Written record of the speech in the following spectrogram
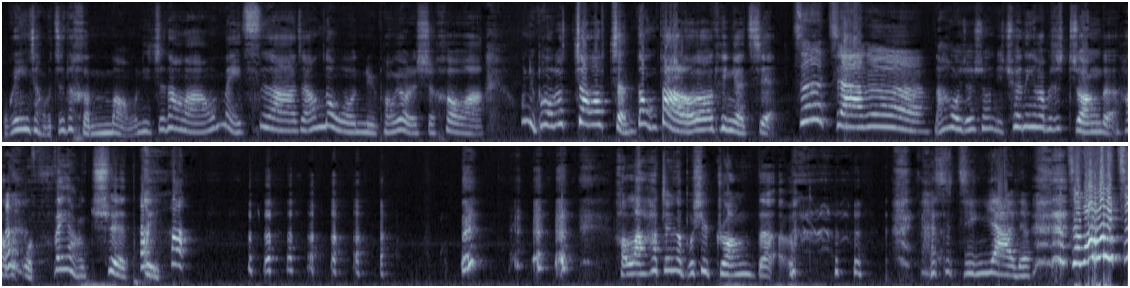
我跟你讲，我真的很猛，你知道吗？我每次啊，只要弄我女朋友的时候啊，我女朋友都叫到整栋大楼都听得见。真的假的？然后我就说：“你确定他不是装的？”他说：“我非常确定。”好啦，他真的不是装的。他是惊讶的，怎么会这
